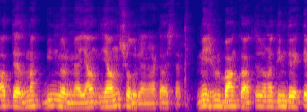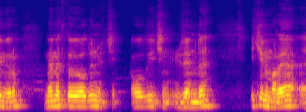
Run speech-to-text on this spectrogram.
at yazmak bilmiyorum ya yan- yanlış olur yani arkadaşlar. Mecbur banko atacağız ona dimdirek demiyorum. Mehmet Kaya olduğu için, olduğu için üzerinde 2 numaraya e,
